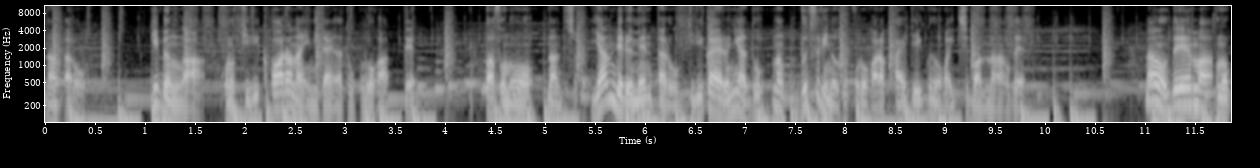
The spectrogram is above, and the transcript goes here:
なんだろう、気分がこの切り替わらないみたいなところがあって、ぱその、なんでしょう、病んでるメンタルを切り替えるにはど、なんか物理のところから変えていくのが一番なので、なので、まあ、その、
